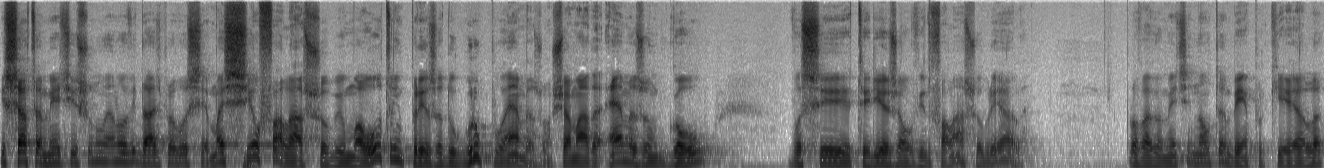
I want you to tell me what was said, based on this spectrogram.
e certamente isso não é novidade para você. Mas se eu falar sobre uma outra empresa do grupo Amazon, chamada Amazon Go, você teria já ouvido falar sobre ela? Provavelmente não também, porque ela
